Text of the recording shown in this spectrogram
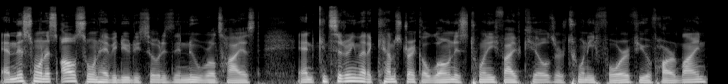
And this one is also in heavy duty, so it is the new world's highest. And considering that a KEM strike alone is 25 kills or 24 if you have hardline,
